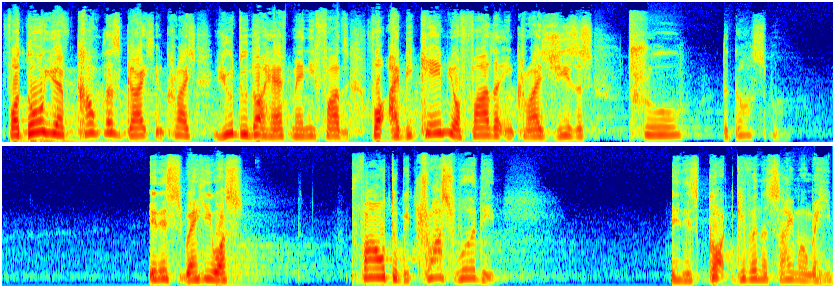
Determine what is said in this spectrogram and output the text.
For though you have countless guides in Christ, you do not have many fathers. For I became your father in Christ Jesus through the gospel. It is when he was found to be trustworthy in his God given assignment, where he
